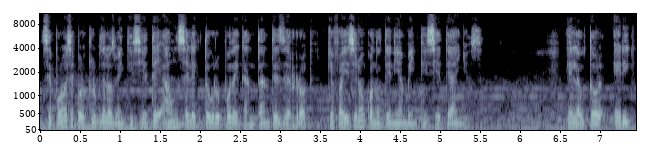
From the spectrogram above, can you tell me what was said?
Se conoce por Club de los 27 a un selecto grupo de cantantes de rock que fallecieron cuando tenían 27 años. El autor Eric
